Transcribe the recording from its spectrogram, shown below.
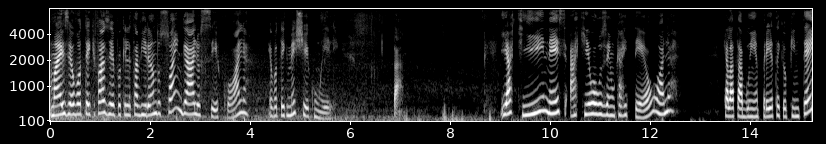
mas eu vou ter que fazer, porque ele tá virando só em galho seco, olha. Eu vou ter que mexer com ele. Tá. E aqui, nesse, aqui eu usei um carretel, olha. Aquela tabuinha preta que eu pintei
